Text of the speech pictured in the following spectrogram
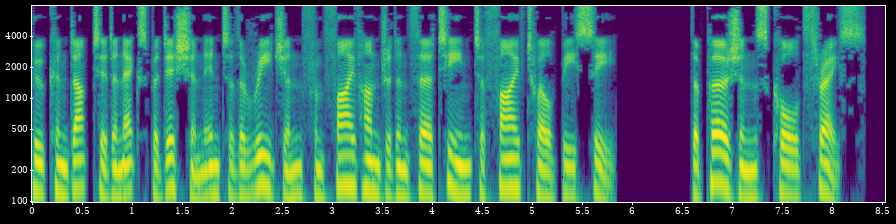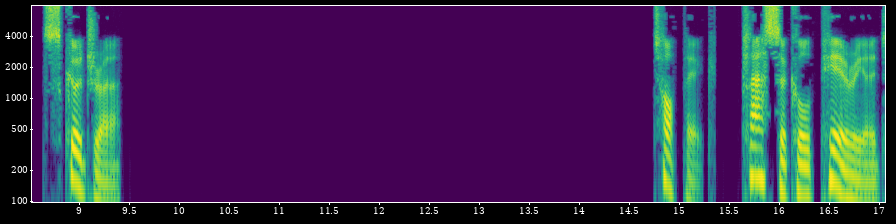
who conducted an expedition into the region from 513 to 512 BC. The Persians called Thrace Scudra. Topic Classical period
